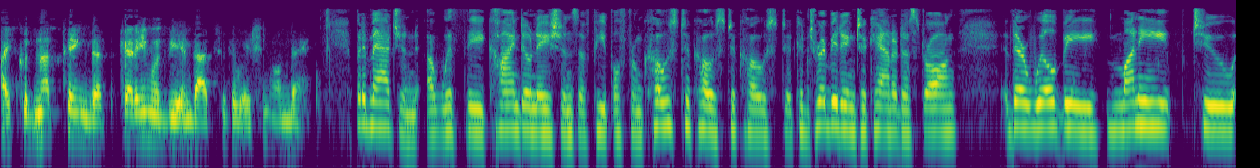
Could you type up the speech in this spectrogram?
I could not think that Kareem would be in that situation one day. But imagine uh, with the kind donations of people from coast to coast to coast uh, contributing to Canada Strong, there will be money to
